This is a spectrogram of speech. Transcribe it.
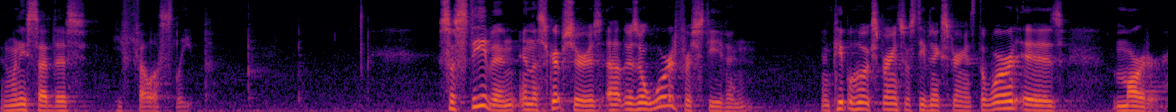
And when he said this, he fell asleep. So, Stephen, in the scriptures, uh, there's a word for Stephen. And people who experience what Stephen experienced, the word is martyr.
